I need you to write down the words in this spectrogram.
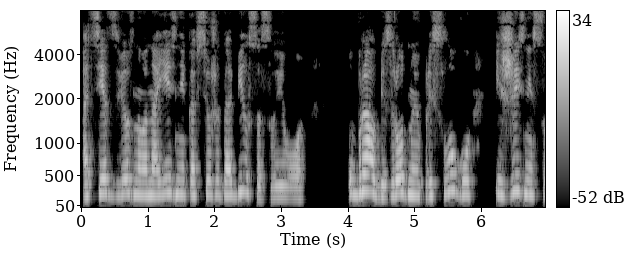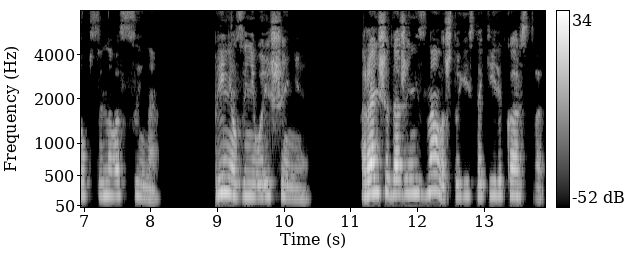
Отец звездного наездника все же добился своего, убрал безродную прислугу из жизни собственного сына. Принял за него решение. Раньше даже не знала, что есть такие лекарства,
